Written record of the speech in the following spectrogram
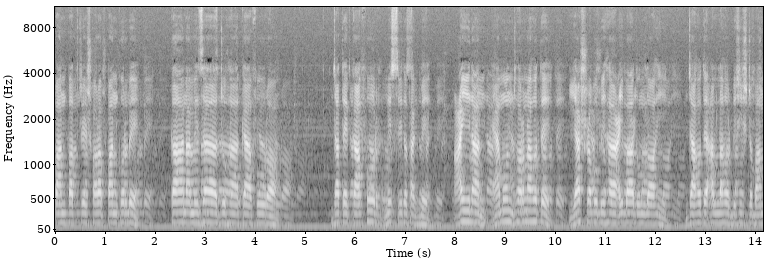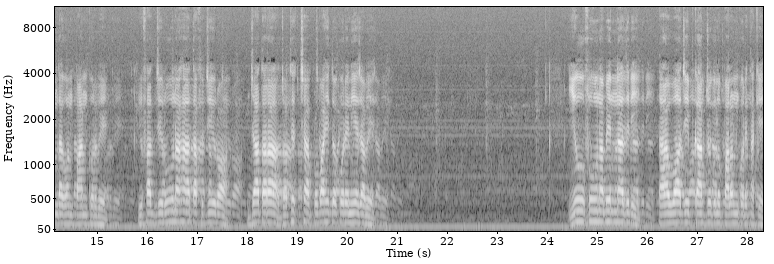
পান পাত্রে শরাব পান করবে। কানা মিজাজুহা কাফুরা। যাতে কাফুর মিশ্রিত থাকবে। আইনান, এমন ঝর্ণা হতে ইয়াশরাবু বিহা ইবাদুল্লাহি, যা হতে আল্লাহর বিশিষ্ট বান্দাগণ পান করবে। ইউফাজ্জিরুনাহা তাফজিরা, যা তারা যথেচ্ছা প্রবাহিত করে নিয়ে যাবে। ইউফুনা বিন নাজরি তারা ওয়াজিব কার্যগুলো পালন করে থাকে।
